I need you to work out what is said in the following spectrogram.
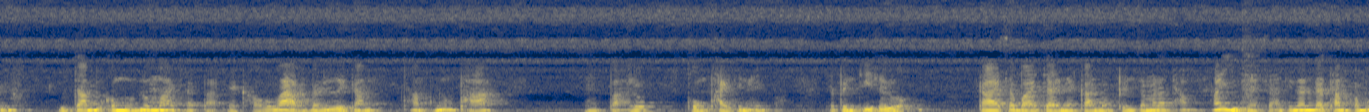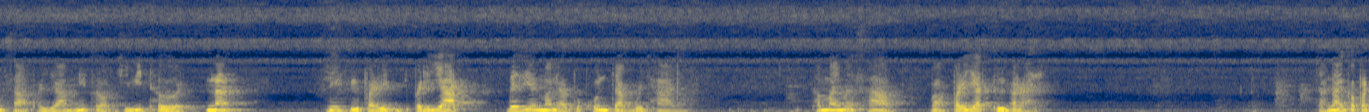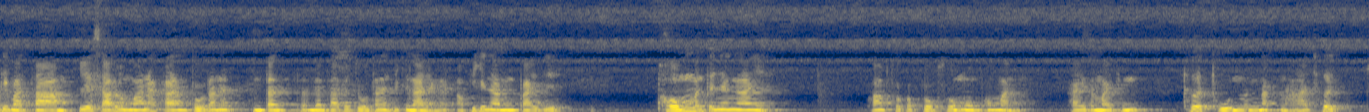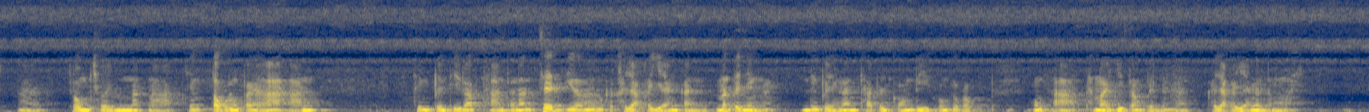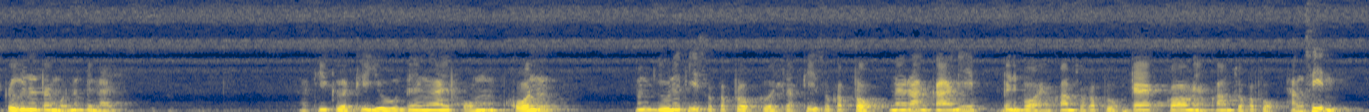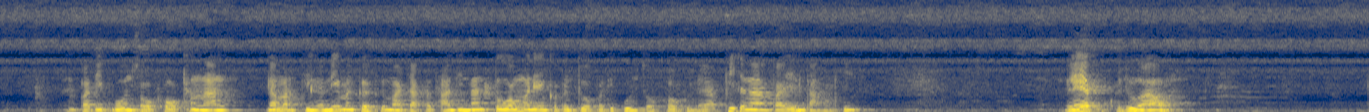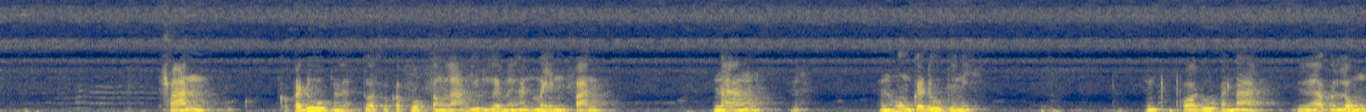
อยู่ตามลุกขมูลร่มไม้ชายป่าชายเขาว่ากันไปเรื่อยตามถ้ำเงื่อมผาในป่าโลกพงไพ่ที่ไหนจะเป็นที่สะดวกกายสบายใจในการบำเพ็ญสมณธรรม ให้อยู่ในสถานที่นั้น และทำความอุตสาห์พยายามนี้ตลอดชีวิตเถิดนั่น นี่คือปริปริยัติได้เรียนมาแล้วทุกคนจากวิชา ทำไมไม่ทราบว่าปริยัติคืออะไร จากนั้นก็ปฏิบัติตามเยสาลงมานะขาตังโตท่านตันตันตาตะโจท่านพิจารณาอย่างไงเอาพิจารณาลงไปที่ผมมันเป็นยังไง ความสกปรกโสมมของมัน ใครทำไมถึงเทิดทูนมันนักหนา เชิดชมเชยมันนักหนาเพียงตกลงไปหาอาหาร ซึ่งเป็นที่รับทานเท่านั้นเส้นเดียวมันก็ขยักขยงกัน มันเป็นยังไงนึกเป็นอย่างนั้นถ้าเป็นของดีของสกปรก ของสะอาดทำไมจึงต้องเป็นอย่างนั้นขยักขยงกันทำไมคือนั้นไปหมดนั่นเป็นไร ที่เกิดที่อยู่เป็นยังไงผมขน มันอยู่ในที่สกปรกเกิดจากที่สกปรกในร่างกายนี้เป็นบ่อแห่งความสกปรกแกกองแห่งความสกปรกทั้งสิ้น ปฏิกูลโสโครกทั้งนั้น แล้วมันสิ่งเหล่านี้มันเกิดขึ้นมาจากสถานที่นั้นตัวมันเองก็เป็นตัวปฏิกูลโสโครกอยู่แล้ว พิจารณาไปเห็นตามความจริงเล็บก็ดูเอา ฟันก็กระดูกนั่นแหละตัวสกปรกต้องล้างอยู่เรื่อยไม่งั้นเหม็นฟัน หนังมันหุ้มกระดูกอยู่นี่ถึงพอดูกันได้แล้วก็หลง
